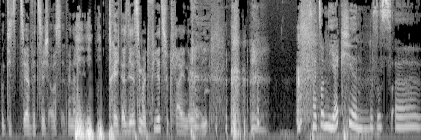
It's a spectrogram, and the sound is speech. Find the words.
Und die sieht sehr witzig aus, wenn er die trägt. Also die ist immer viel zu klein irgendwie. Das ist halt so ein Jäckchen. Das ist, äh,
